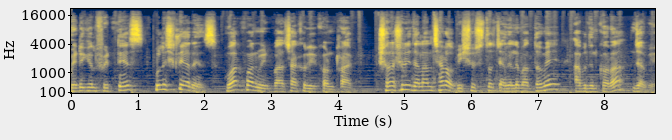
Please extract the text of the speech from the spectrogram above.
medical fitness, police clearance, work permit বা চাকরির কন্ট্রাক্ট। সরাসরি দালাল ছাড়াও বিশ্বস্ত চ্যানেলের মাধ্যমে আবেদন করা যাবে।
